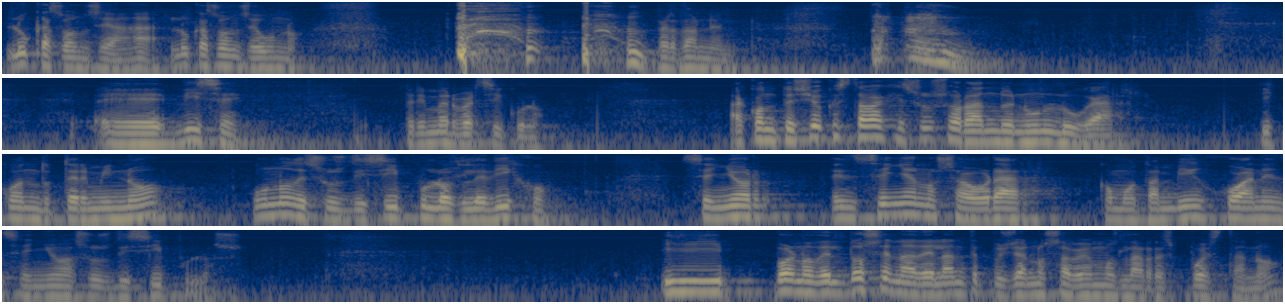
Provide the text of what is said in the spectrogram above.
Lucas 11, ajá, Lucas 11, 1. Perdonen. eh, dice, primer versículo, aconteció que estaba Jesús orando en un lugar y cuando terminó, uno de sus discípulos le dijo, Señor, enséñanos a orar, como también Juan enseñó a sus discípulos. Y bueno, del 12 en adelante pues ya no sabemos la respuesta, ¿no?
